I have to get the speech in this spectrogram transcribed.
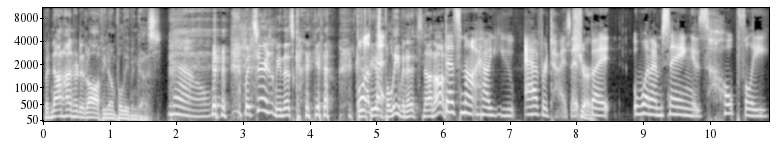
but not haunted at all if you don't believe in ghosts. No. But seriously, I mean, that's kind of, you know, 'cause Well, if you that- don't believe in it, it's not haunted. that's not how you advertise it Sure. but what i'm saying is hopefully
